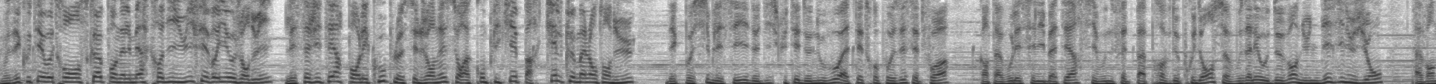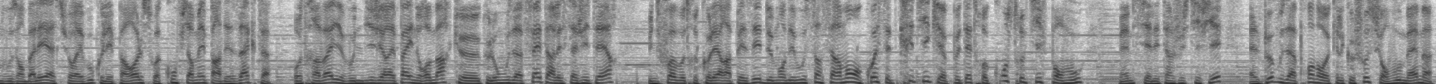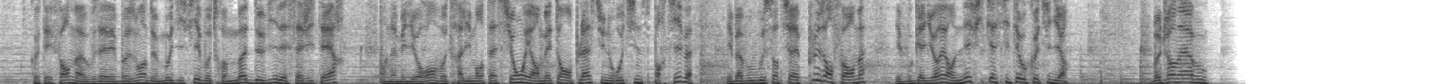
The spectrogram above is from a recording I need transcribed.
Vous écoutez votre horoscope, on est le mercredi 8 février aujourd'hui. Les Sagittaires, pour les couples, cette journée sera compliquée par quelques malentendus. Dès que possible, essayez de discuter de nouveau à tête reposée cette fois. Quant à vous les célibataires, si vous ne faites pas preuve de prudence, vous allez au devant d'une désillusion. Avant de vous emballer, assurez-vous que les paroles soient confirmées par des actes. Au travail, vous ne digérez pas une remarque euh, que l'on vous a faite, hein, les Sagittaires. Une fois votre colère apaisée, demandez-vous sincèrement en quoi cette critique peut être constructive pour vous. Même si elle est injustifiée, elle peut vous apprendre quelque chose sur vous-même. Côté forme, vous avez besoin de modifier votre mode de vie les Sagittaires. En améliorant votre alimentation et en mettant en place une routine sportive, et ben vous vous sentirez plus en forme et vous gagnerez en efficacité au quotidien. Bonne journée à vous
